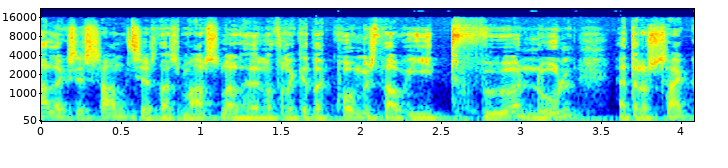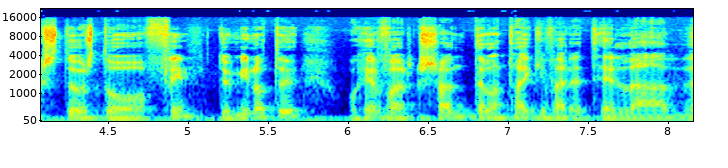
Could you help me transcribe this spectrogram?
Alexis Sanchez þar sem Arsenal hefði náttúrulega getað komist á í 2-0 Þetta er á 60.50 mínútu og hér var Sönderland tækifæri til að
